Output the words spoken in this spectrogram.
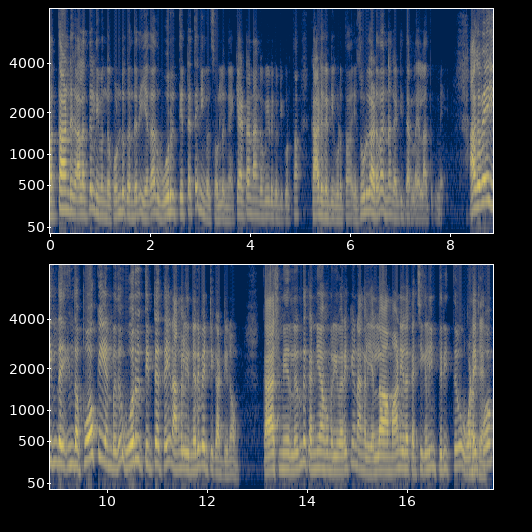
பத்தாண்டு காலத்தில் இவங்க கொண்டு வந்தது ஏதாவது ஒரு திட்டத்தை நீங்கள் சொல்லுங்க. கேட்டா நாங்க வீடு கட்டி கொடுத்தோம் காடு கட்டி கொடுத்தோம் சுடுகாடு தான் இன்னும் கட்டி தரல எல்லாத்துக்குமே. ஆகவே இந்த இந்த போக்கு என்பது ஒரு திட்டத்தை நாங்கள் நிறைவேற்றி காட்டினோம். காஷ்மீர்லேருந்து கன்னியாகுமரி வரைக்கும் நாங்கள் எல்லா மாநில கட்சிகளையும் பிரித்து உடைப்போம்.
